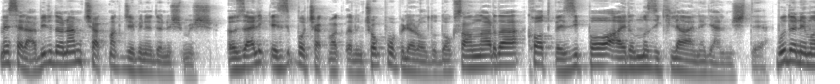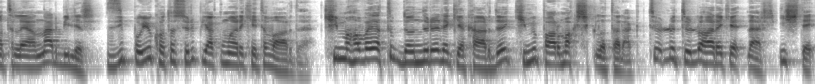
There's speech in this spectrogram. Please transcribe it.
Mesela bir dönem çakmak cebine dönüşmüş. Özellikle Zippo çakmakların çok popüler olduğu 90'larda kot ve Zippo ayrılmaz ikili haline gelmişti. Bu dönemi hatırlayanlar bilir. Zippo'yu kota sürüp yakma hareketi vardı. Kimi havaya atıp döndürerek yakardı, kimi parmak şıklatarak. Türlü türlü hareketler. İşte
